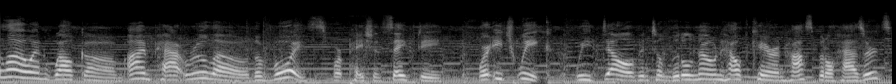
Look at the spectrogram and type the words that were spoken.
Hello and welcome. I'm Pat Rouleau, the voice for patient safety, where each week we delve into little known healthcare and hospital hazards,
